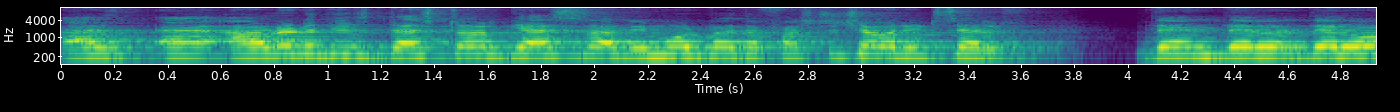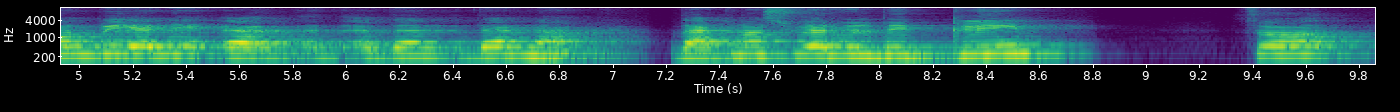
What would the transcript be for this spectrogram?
as uh, already these dust or gases are removed by the first shower itself, then there there won't be any. Uh, then then uh, the atmosphere will be clean. So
